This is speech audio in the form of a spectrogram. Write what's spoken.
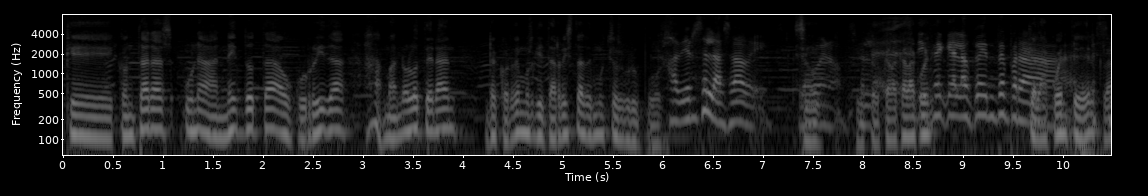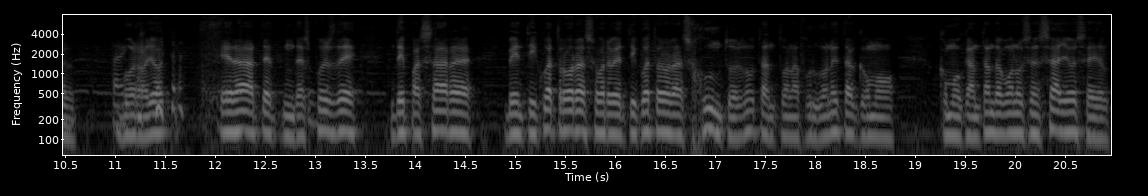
que contaras una anécdota ocurrida. Ah, Manolo Terán, recordemos, guitarrista de muchos grupos. Javier se la sabe. Pero Sí, bueno, sí, pero que la- que la dice que la cuente para. que la cuente él, sí, claro. Bueno, que- yo era te- después de, de pasar eh, 24 horas sobre 24 horas juntos, ¿no? tanto en la furgoneta como, como cantando con los ensayos, el,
